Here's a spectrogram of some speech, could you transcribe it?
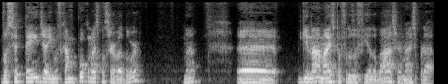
você tende a ficar um pouco mais conservador, né? É, guinar mais para a filosofia do Basser, mais para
